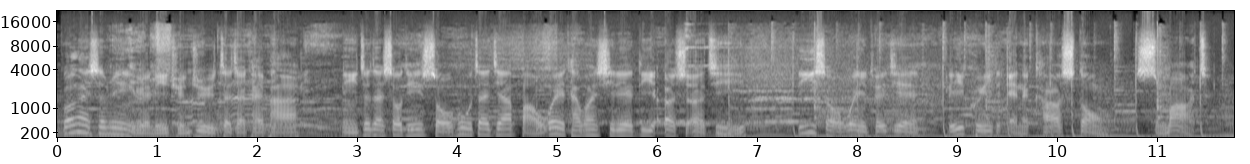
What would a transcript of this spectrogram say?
关爱生命，远离群聚，在家开趴。你正在收听《守护在家保卫台湾》系列第二十二集。第一首为你推荐 Liquid and Carl Stone Smart。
